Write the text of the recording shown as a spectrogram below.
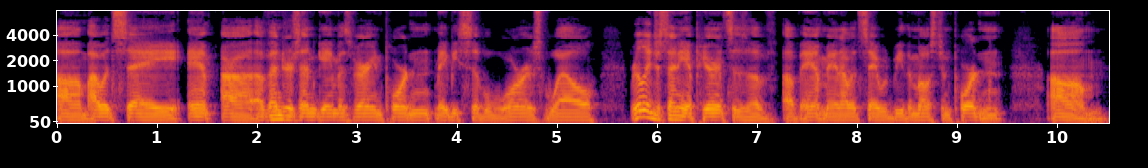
um, I would say Ant, uh, Avengers Endgame is very important. Maybe Civil War as well. Really, just any appearances of of Ant Man, I would say, would be the most important. Um,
